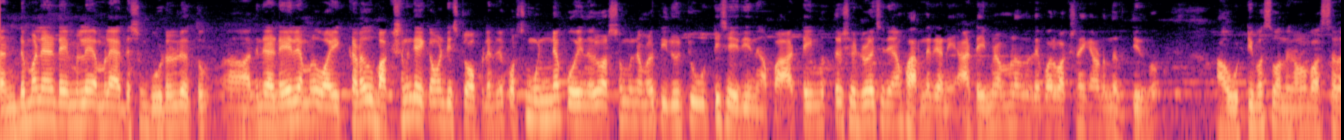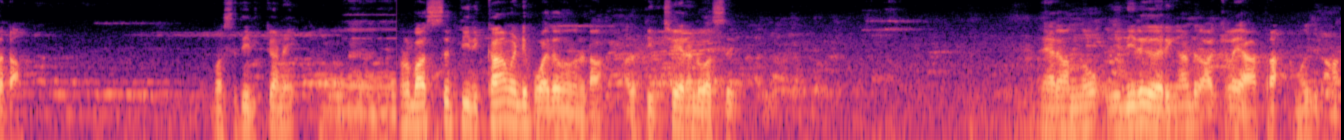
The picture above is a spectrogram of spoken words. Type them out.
രണ്ട് മണിയാണ് ടൈമിൽ നമ്മൾ ഏകദേശം ഗൂഡല്ലൂർ എത്തും. അതിന്റെ ഇടയിൽ നമ്മൾ വൈക്കടവ് ഭക്ഷണം കഴിക്കാൻ വേണ്ടി സ്റ്റോപ്പിൽ അതിന് കുറച്ച് മുന്നേ പോയിരുന്നു. ഒരു വർഷം മുന്നേ നമ്മൾ തിരൂർ ഊട്ടി ചെയ്തിരുന്നു അപ്പോൾ ആ ടൈമത്തെ ഷെഡ്യൂൾ വെച്ചിട്ട് ഞാൻ പറഞ്ഞുതരാണ്. ആ ടൈമിൽ നമ്മൾ അതേപോലെ ഭക്ഷണം കഴിക്കാൻ അവിടെ നിർത്തിയിരുന്നു. ആ ഊട്ടി ബസ് വന്നിരുന്നു. നമ്മൾ ബസ് കേട്ടോ ബസ് തിരിക്കുകയാണ് നമ്മൾ ബസ് തിരിക്കാൻ വേണ്ടി പോയതെന്ന് തോന്നുന്നു കേട്ടോ അത് തിരിച്ചു വരേണ്ട ബസ് നേരെ വന്നു. രീതിയിൽ കയറിങ്ങാണ്ട് ബാക്കിയുള്ള യാത്ര നമുക്ക് കാണാം.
